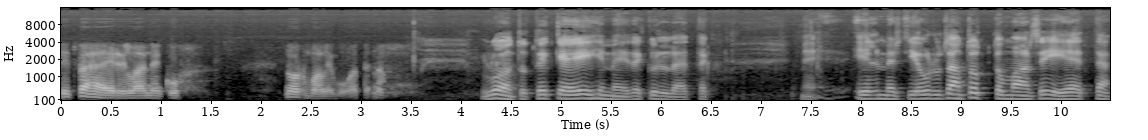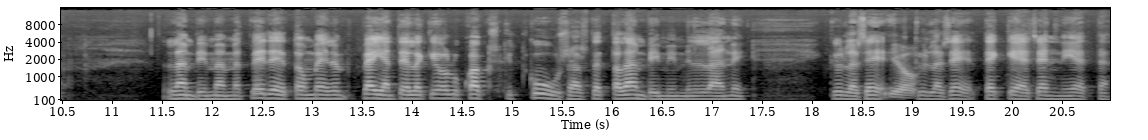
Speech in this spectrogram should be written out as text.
sit vähän erilainen kuin normaalivuotena. Luonto tekee ihmeitä kyllä, että me ilmeisesti joudutaan tottumaan siihen, että lämpimämmät vedet on meidän Päijänteelläkin ollut 26 astetta lämpimimmillään, niin kyllä se, kyllä se tekee sen niin, että,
